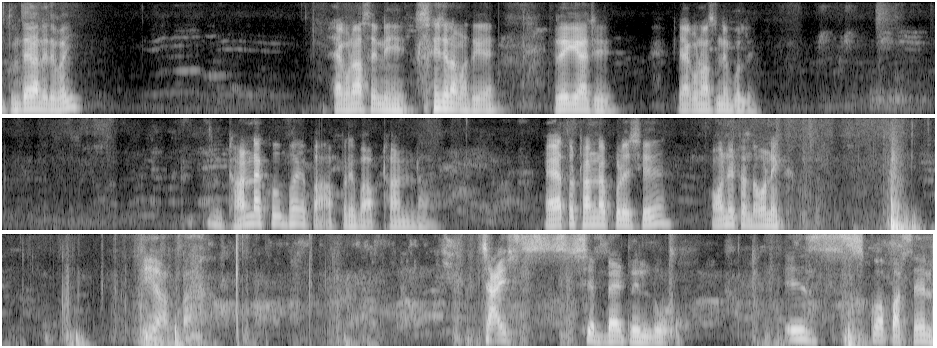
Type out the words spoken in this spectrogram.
তুমি দেখা নিতে ভাই এখন আসেনি সেই জন্য আমার থেকে রেগে আছে এখন আসেনি বলে ঠান্ডা খুব ভাই বাপরে বাপ ঠান্ডা এত ঠান্ডা পড়েছে অনেক ঠান্ডা অনেক ইয়া আল্লাহ। চাইছে ব্যাটারি লো ইজ ক পার্সেন্ট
